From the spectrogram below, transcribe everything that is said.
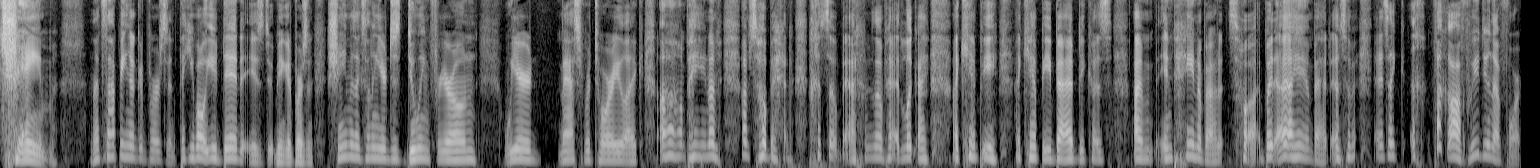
shame. And that's not being a good person. Thinking about what you did is being a good person. Shame is like something you're just doing for your own weird masturbatory like oh pain. I'm i'm so bad. I'm so bad. I'm so bad. Look i i can't be i can't be bad because i'm in pain about it. So I, but i, I am bad. I'm so bad. and it's like ugh, fuck off. Who are you doing that for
